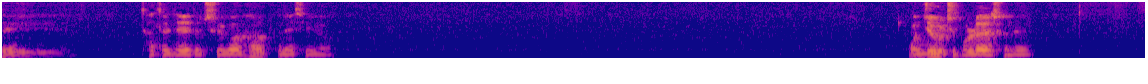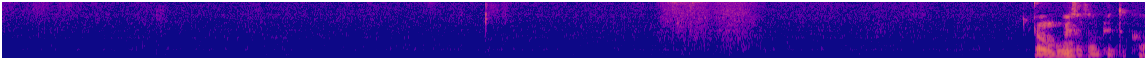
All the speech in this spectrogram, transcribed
네, 다들 내일도 즐거운 하루 보내세요. 언제 올지 몰라요, 저는. 영국에서 산 베트카.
